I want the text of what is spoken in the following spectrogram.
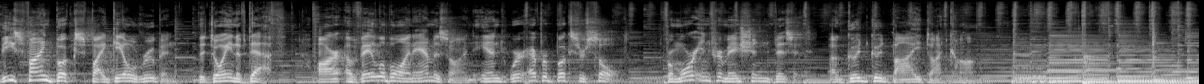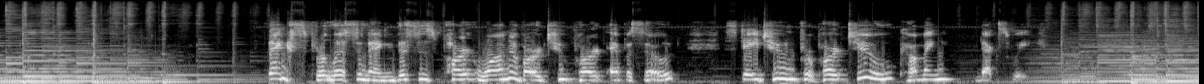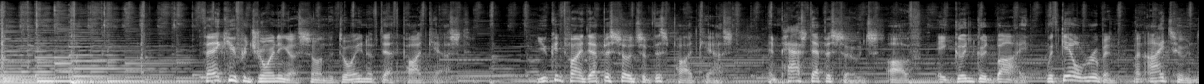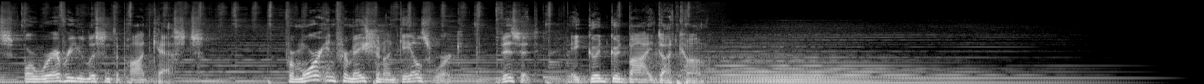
These fine books by Gail Rubin, The Doyenne of Death, are available on Amazon and wherever books are sold. For more information, visit agoodgoodbye.com. Thanks for listening. This is part one of our two part episode. Stay tuned for part two coming next week. Thank you for joining us on the Doyenne of Death podcast. You can find episodes of this podcast and past episodes of A Good Goodbye with Gail Rubin on iTunes or wherever you listen to podcasts. For more information on Gail's work, visit agoodgoodbye.com.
